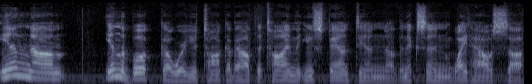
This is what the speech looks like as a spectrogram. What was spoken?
In um, in the book uh, where you talk about the time that you spent in uh, the Nixon White House uh,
